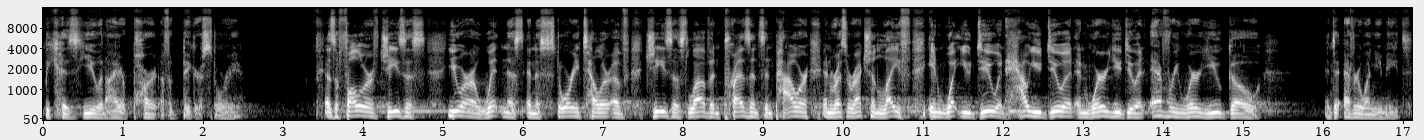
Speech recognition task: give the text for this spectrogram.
because you and I are part of a bigger story. As a follower of Jesus, you are a witness and a storyteller of Jesus' love and presence and power and resurrection life in what you do and how you do it and where you do it, everywhere you go, and to everyone you meet.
